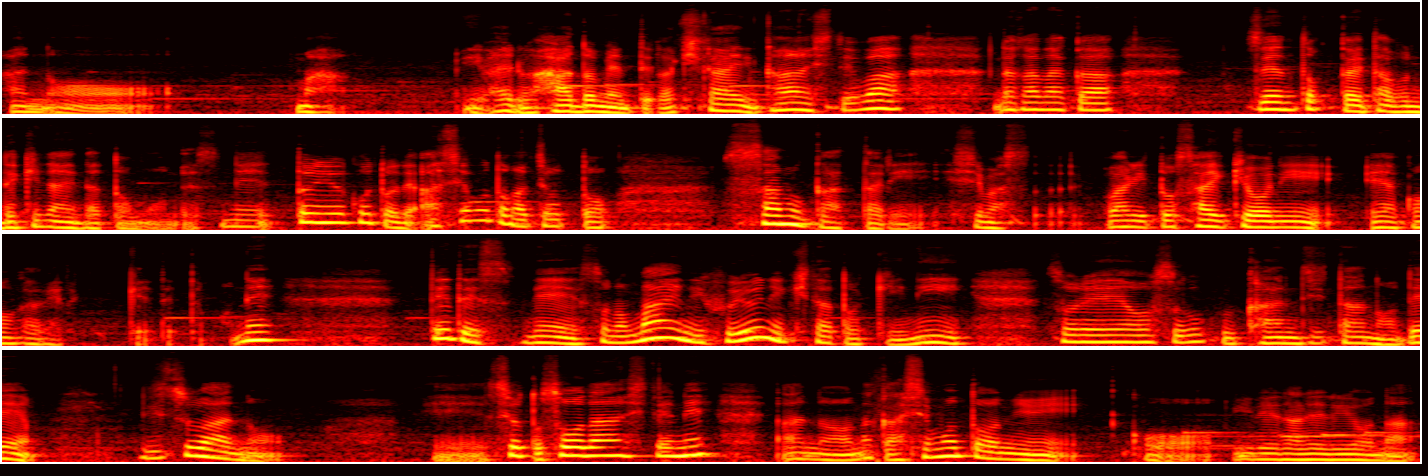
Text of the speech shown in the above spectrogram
あのまあいわゆるハード面っていうか機械に関してはなかなか全特化多分できないんだと思うんですね。ということで足元がちょっと寒かったりします割と最強にエアコンかけててもね。でですねその前に冬に来た時にそれをすごく感じたので実はあの、えー、ちょっと相談してねあのなんか足元にこう入れられるような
